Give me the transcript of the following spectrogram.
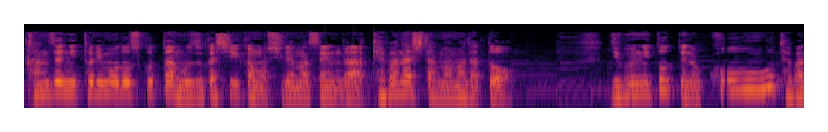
完全に取り戻すことは難しいかもしれませんが、手放したままだと自分にとっての幸運を手放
